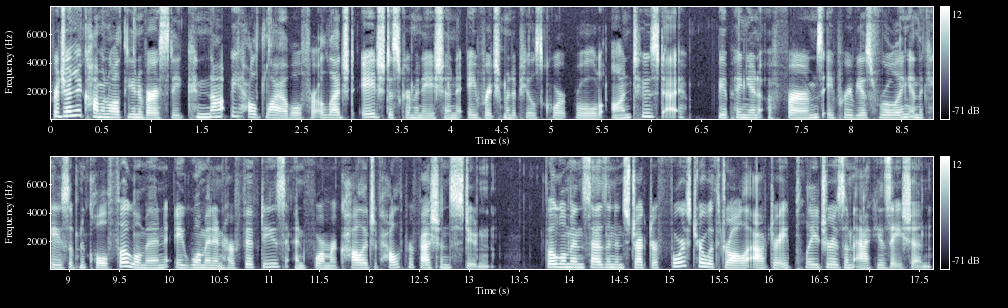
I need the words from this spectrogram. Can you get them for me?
Virginia Commonwealth University cannot be held liable for alleged age discrimination, a Richmond appeals court ruled on Tuesday. The opinion affirms a previous ruling in the case of Nicole Fogelman, a woman in her 50s and former College of Health Professions student. Fogelman says an instructor forced her withdrawal after a plagiarism accusation.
